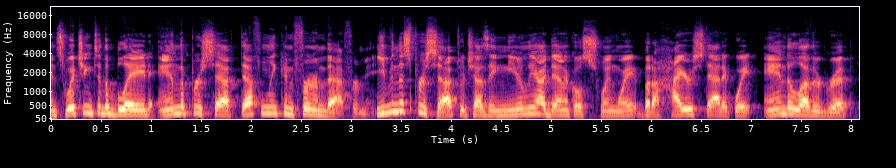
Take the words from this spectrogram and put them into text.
and switching to the Blade and the Percept definitely confirmed that for me. Even this Percept, which has a nearly identical swing weight, but a higher static weight and a leather grip,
